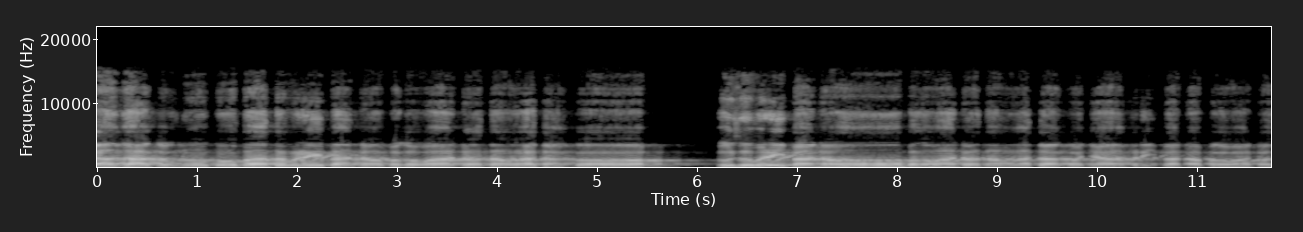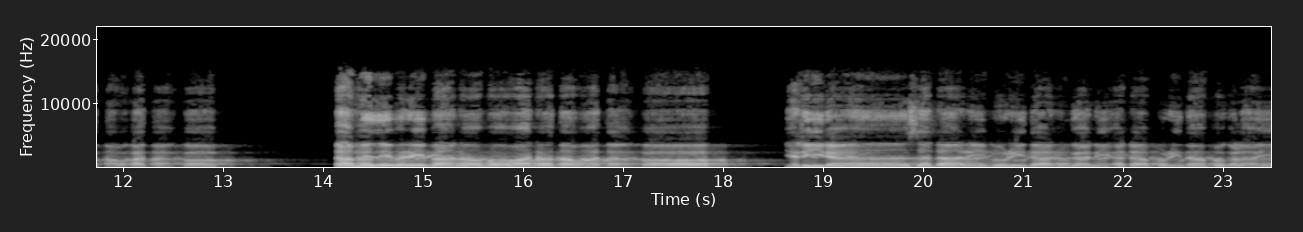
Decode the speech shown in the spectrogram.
သံဃာကုံတို့ကိုပါသဝရိပန္နောဘဂဝါတောသဝတံကောဥစုပရိပန္နောဘဂဝါတောသဝတံကောညာပရိပန္နောဘဂဝါတောသဝတံကော သမ္မေစီပရိပန္နောဘဂဝါတောသဝတံကောယရိရသတ္တရိပုရိသရုဂာနိအတ္တပုရိသပုဂ္ဂလာဣ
